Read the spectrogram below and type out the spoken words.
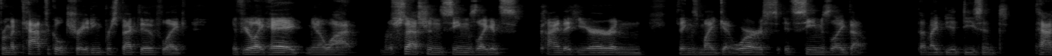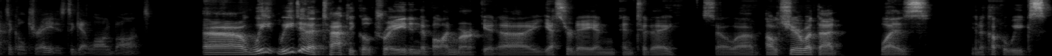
from a tactical trading perspective, like if you're like, hey, you know what, recession seems like it's kind of here and things might get worse, it seems like that that might be a decent tactical trade is to get long bonds. Uh, we we did a tactical trade in the bond market uh, yesterday and and today. So uh, I'll share what that was in a couple weeks.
